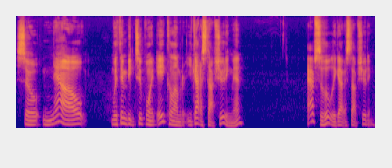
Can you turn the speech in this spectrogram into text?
So now, with him being 2.8 kilometer, you got to stop shooting, man. Absolutely got to stop shooting.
